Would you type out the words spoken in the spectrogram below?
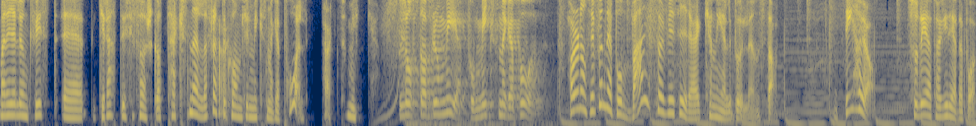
Maria Lundqvist, eh, grattis i förskott. Tack snälla för att du Tack. kom till Mix Megapol. Tack så mycket. Lotta Bromé på Mix Megapol. Har du någonsin funderat på varför vi firar kanelbullens dag? Det har jag, så det har jag tagit reda på.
